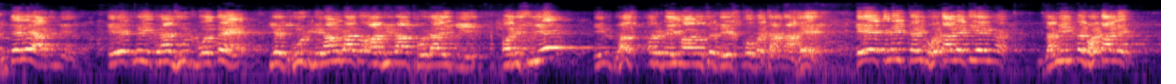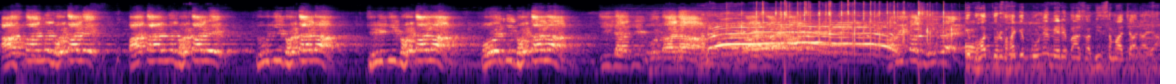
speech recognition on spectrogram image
झुटेले आदमी। एक ने इतना झूठ बोलते हैं कि ये झूठ गिनाऊँगा तो आधी रात हो जाएगी। और इसलिए इन भ्रष्ट और बेईमानों से देश को बचाना है। एक नहीं कई घोटाले किए ज़मीन पे घोटाले, आसमान में घोटाले, पाताल में घोटाले, टू जी घोटाला, थ्री जी घोटाला, फोर जी घोटाला, जीजा जी घोटाला। ये बहुत दुर्भाग्यपूर्ण है, मेरे पास अभी समाचार आया।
